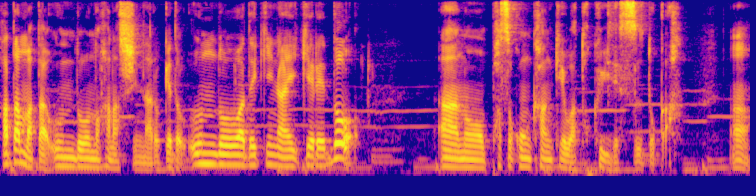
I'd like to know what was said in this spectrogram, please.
はたまた運動の話になるけど、運動はできないけれど、あの、パソコン関係は得意ですとか。うん。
